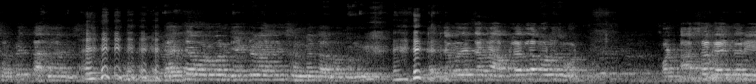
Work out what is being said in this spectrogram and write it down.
सफेद चांगला दिसता. त्यांच्याबरोबर ज्येष्ठ नागरिक संघ चालवतो त्याच्यामध्ये त्यांना आपल्यातला माणूस वाटतो. पण असं काहीतरी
